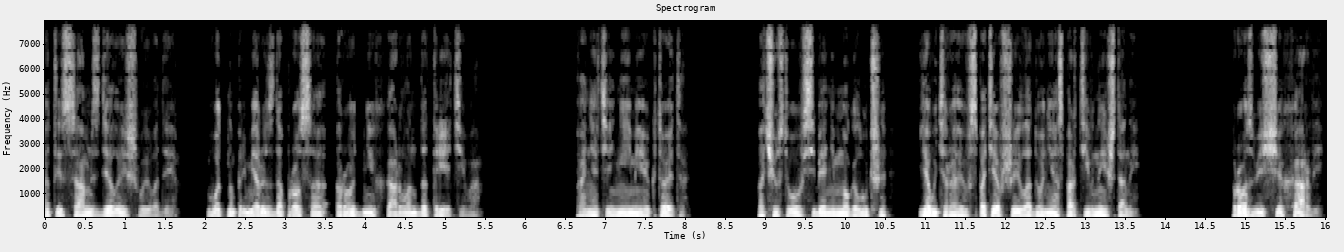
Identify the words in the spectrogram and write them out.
а ты сам сделаешь выводы. Вот, например, из допроса Родни Харланда Третьего. Понятия не имею, кто это. Почувствовав себя немного лучше, я вытираю вспотевшие ладони о спортивные штаны. Прозвище Харви.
